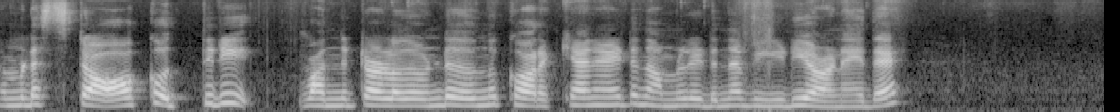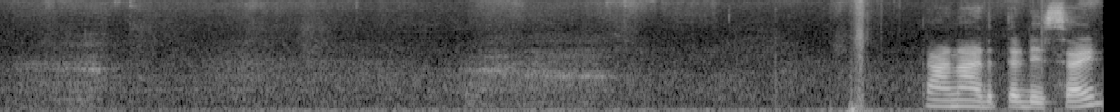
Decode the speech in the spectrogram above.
നമ്മുടെ സ്റ്റോക്ക് ഒത്തിരി വന്നിട്ടുള്ളതുകൊണ്ട് ഇതൊന്ന് കുറയ്ക്കാനായിട്ട് നമ്മൾ ഇടുന്ന വീഡിയോ ആണ് ഇത്. ഇതാണ് അടുത്ത ഡിസൈൻ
